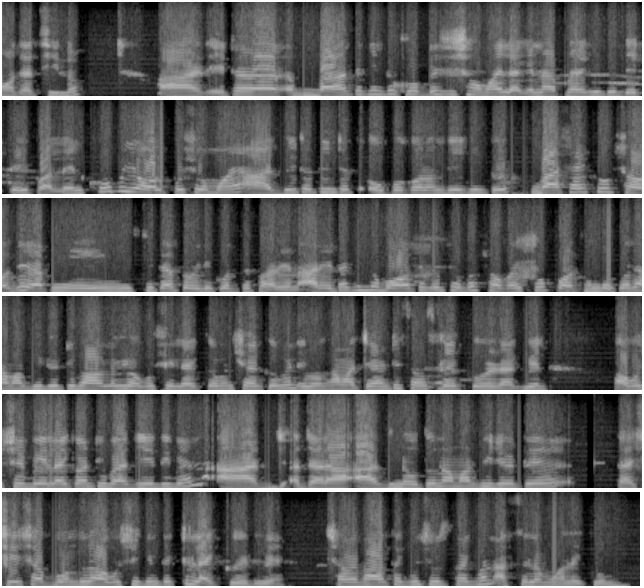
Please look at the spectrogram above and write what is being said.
মজা ছিল। আর এটা বানাতে কিন্তু খুব বেশি সময় লাগে না, আপনারা কিন্তু দেখতেই পারলেন। খুবই অল্প সময় আর দুইটা, তিনটা উপকরণ দিয়ে কিন্তু বাসায় খুব সহজে আপনি এই মিষ্টিটা তৈরি করতে পারেন। আর এটা কিন্তু বড় থেকে ছোট, সবাই খুব পছন্দ করে। আমার ভিডিওটি ভালো লাগলে অবশ্যই লাইক করবেন শেয়ার করবেন এবং আমার চ্যানেলটি সাবস্ক্রাইব করে রাখবেন। অবশ্যই বেল আইকনটি বাজিয়ে দিবেন। আর যারা আজ নতুন আমার ভিডিওতে, তাই সেই সব বন্ধুরা অবশ্যই কিন্তু একটি লাইক করে দিবে। সবাই ভালো থাকবেন, সুস্থ থাকবেন। আসসালামু আলাইকুম।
